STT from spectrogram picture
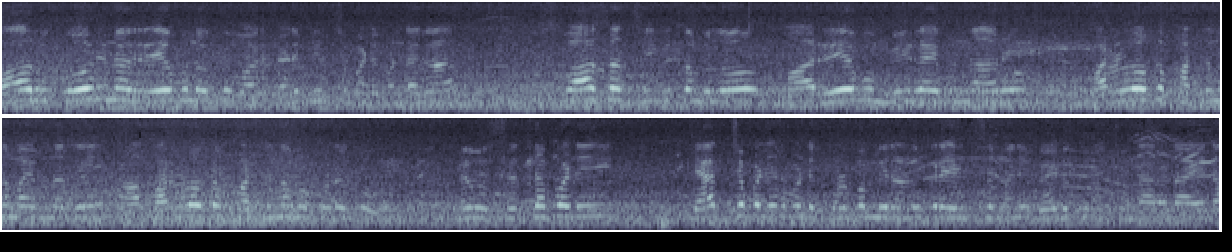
వారు కోరిన రేవునకు వారు నడిపించబడి ఉండగా విశ్వాస జీవితంలో మా రేవు మీరై ఉన్నారు. పరలోక పట్టణమై ఉన్నది. ఆ పరలోక పట్టణము కొరకు మేము సిద్ధపడి చేర్చబడినటువంటి కృప మీరు అనుగ్రహించమని వేడుకొనిచున్నారు నాయన.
